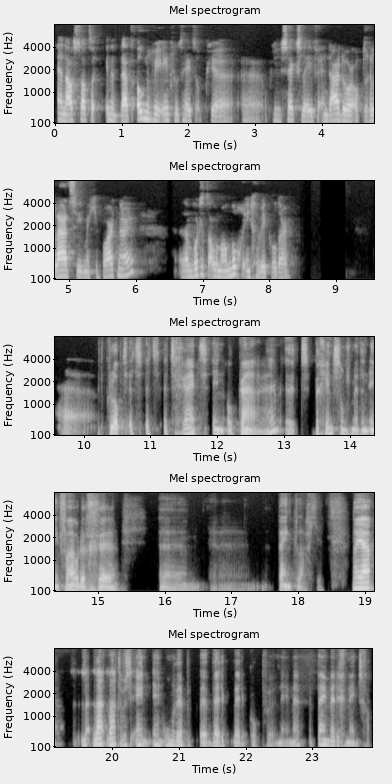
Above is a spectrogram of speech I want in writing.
en als dat inderdaad ook nog weer invloed heeft op je, uh, op je seksleven en daardoor op de relatie met je partner, dan wordt het allemaal nog ingewikkelder. Uh, het klopt, het, het, het grijpt in elkaar. Hè? Het begint soms met een eenvoudig uh, pijnklachtje. Nou ja, la, laten we eens één, één onderwerp bij, de, bij de kop nemen. Hè? Pijn bij de gemeenschap.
